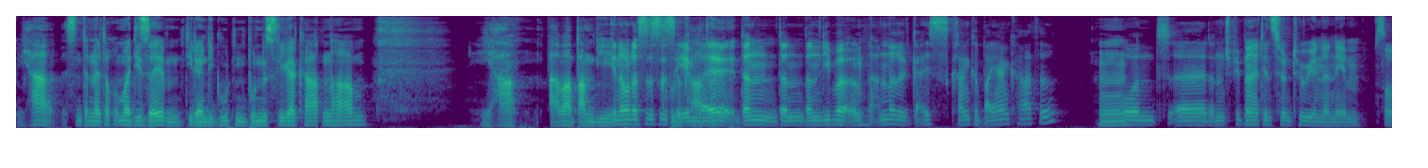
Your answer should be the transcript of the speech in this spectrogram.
ja, es sind dann halt auch immer dieselben, die dann die guten Bundesliga-Karten haben. Ja, aber Bambi. Genau das ist es eben, Karte. weil dann, dann, dann lieber irgendeine andere geisteskranke Bayern-Karte hm. und äh, dann spielt man halt den Centurion daneben. So,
